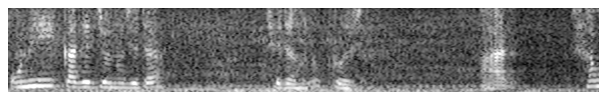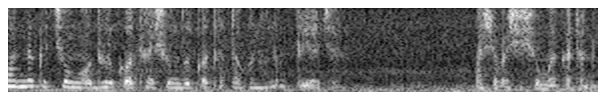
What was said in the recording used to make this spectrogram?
অনেক কাজের জন্য যেটা, সেটা হলো প্রয়োজন। আর সামান্য কিছু মধুর কথা, সুন্দর কথা তখন হলো প্রিয়জন। পাশাপাশি সময় কাটানো,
